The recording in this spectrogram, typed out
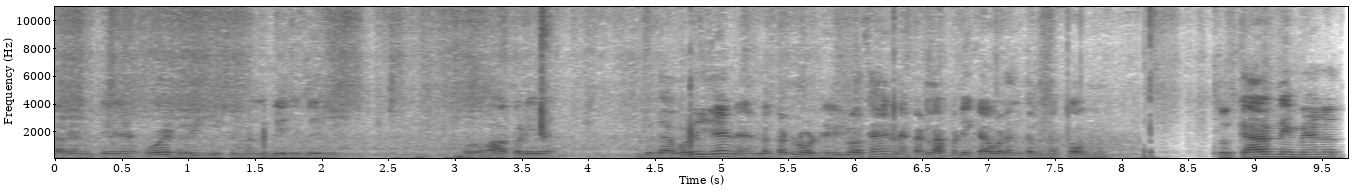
કારણ કે ઓઇડ રહી ગયું છે મને બેસી બેસી તો આકડે બધા વળી જાય ને એટલે કેટલો ઢીલો થાય ને કેટલા પડીકા વળે ને તમને કહું હું. તો ક્યારની મહેનત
